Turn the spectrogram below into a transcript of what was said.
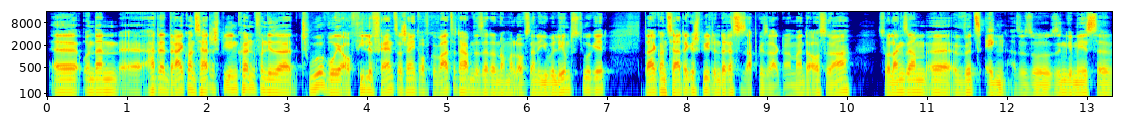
Äh, und dann äh, hat er drei Konzerte spielen können von dieser Tour, wo ja auch viele Fans wahrscheinlich darauf gewartet haben, dass er dann nochmal auf seine Jubiläumstour geht. Drei Konzerte gespielt und der Rest ist abgesagt. Und er meinte auch so, ja, so langsam äh, wird's eng. Also so sinngemäß äh,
